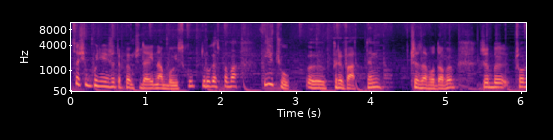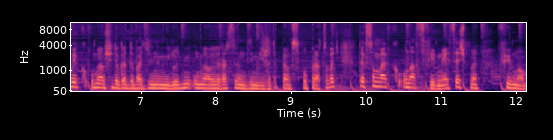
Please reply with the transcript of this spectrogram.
co się później, że tak powiem, przydaje na boisku. Druga sprawa, w życiu y, prywatnym, czy zawodowym, żeby człowiek umiał się dogadywać z innymi ludźmi, umiał razem z nimi, że tak powiem, współpracować. Tak samo jak u nas w firmie. Jesteśmy firmą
